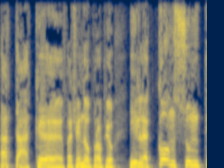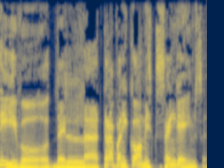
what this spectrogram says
Attack, facendo proprio il consuntivo del Trapani Comics and Games,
